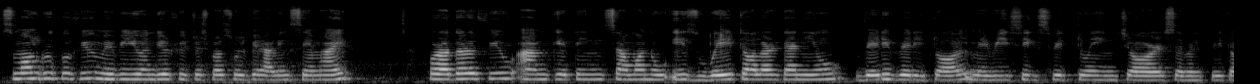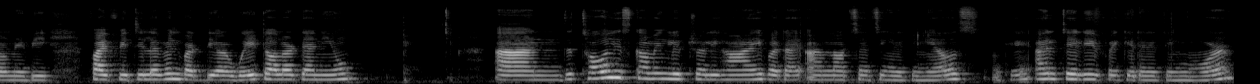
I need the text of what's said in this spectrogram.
small group of you maybe you and your future spouse will be having same height for other of you i'm getting someone who is way taller than you very very tall maybe six feet two inch or seven feet or maybe five feet 11 but they are way taller than you. And the tall is coming literally high but I am not sensing anything else okay? I'll tell you if I get anything more.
